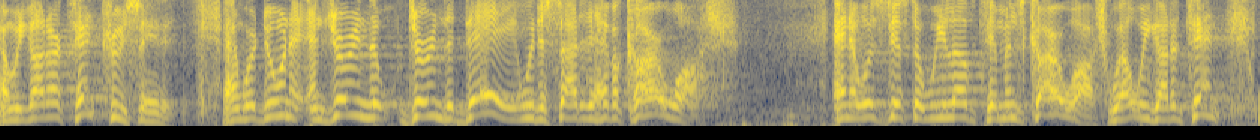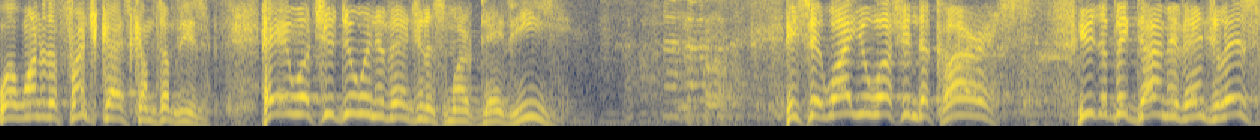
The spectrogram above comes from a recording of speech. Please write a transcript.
and we got our tent crusaded, and we're doing it. And during the, during the day, we decided to have a car wash. And it was just a We Love Timmins car wash. Well, we got a tent. Well, one of the French guys comes up and says, Hey, what you doing, Evangelist Mark Davy? He said, Why are you washing the cars? You're the big time evangelist.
